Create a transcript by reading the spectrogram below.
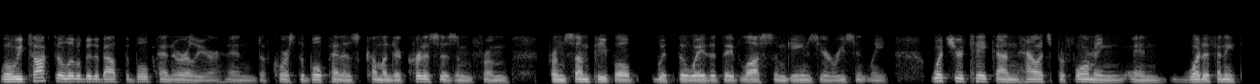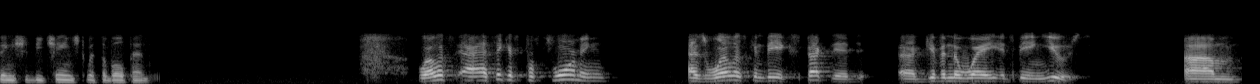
Well, we talked a little bit about the bullpen earlier, and of course, the bullpen has come under criticism from from some people with the way that they've lost some games here recently. What's your take on how it's performing, and what, if anything, should be changed with the bullpen? Well, it's, I think it's performing as well as can be expected, uh, given the way it's being used. Um,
